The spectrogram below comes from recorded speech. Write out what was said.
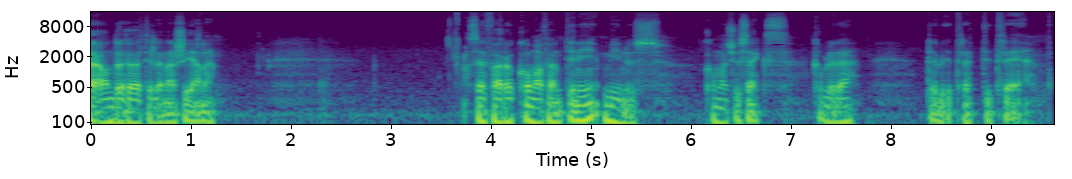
De andre hører til energiene. Så jeg får 0,59 minus 0,26. Hva blir det? Det blir 33.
